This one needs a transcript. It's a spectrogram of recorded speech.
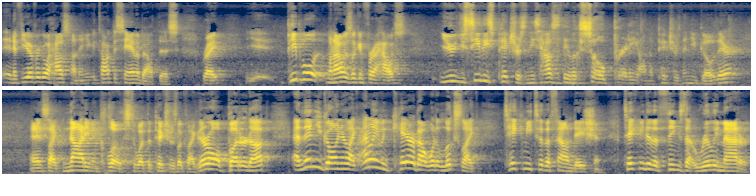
and if you ever go house hunting, you can talk to Sam about this, right? People, when I was looking for a house, you, you see these pictures and these houses, they look so pretty on the pictures. Then you go there, and it's like not even close to what the pictures look like. They're all buttered up. And then you go and you're like, I don't even care about what it looks like. Take me to the foundation. Take me to the things that really matter.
